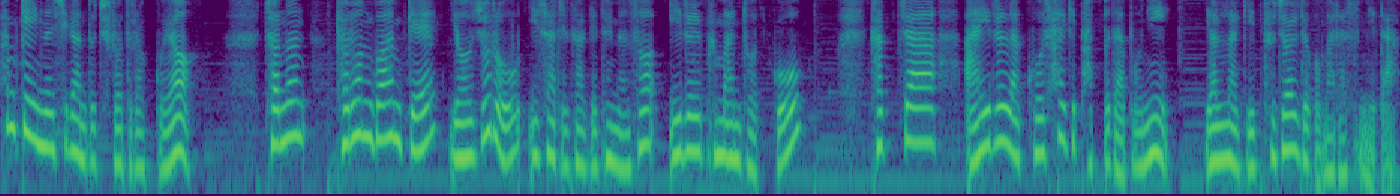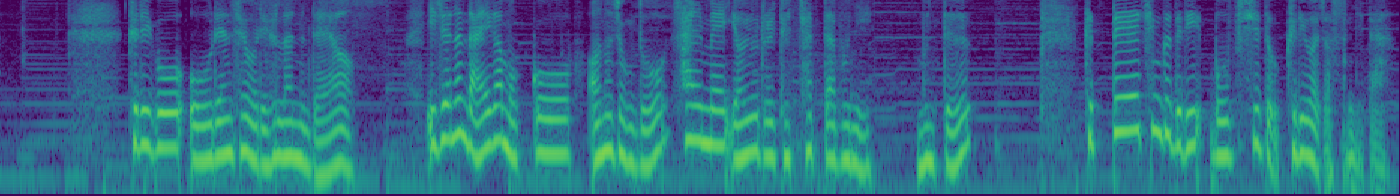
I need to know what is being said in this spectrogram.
함께 있는 시간도 줄어들었고요. 저는 결혼과 함께 여주로 이사를 가게 되면서 일을 그만두었고, 각자 아이를 낳고 살기 바쁘다 보니 연락이 두절되고 말았습니다. 그리고 오랜 세월이 흘렀는데요. 이제는 나이가 먹고 어느 정도 삶의 여유를 되찾다 보니 문득 그때 친구들이 몹시도 그리워졌습니다.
